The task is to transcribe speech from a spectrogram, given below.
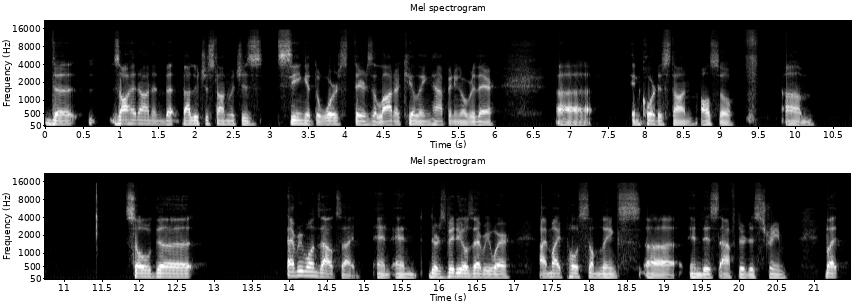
the Zahedan and Baluchistan, which is seeing it the worst. There's a lot of killing happening over there. Uh, in Kurdistan, also. Um, so the everyone's outside and and there's videos everywhere. I might post some links uh, in this after this stream. But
